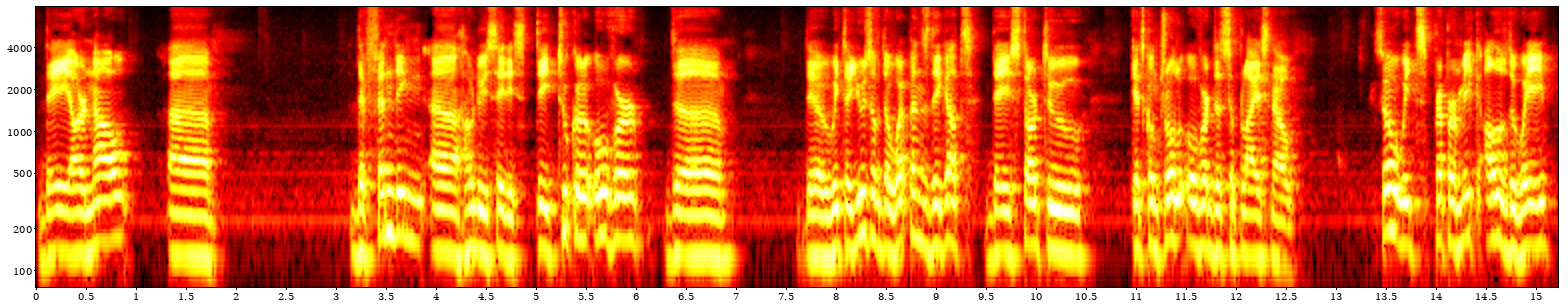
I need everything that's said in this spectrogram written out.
They are now uh, defending. Uh, how do you say this? They took over the the with the use of the weapons they got. They start to get control over the supplies now. So with Prepper Mick out of the way,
